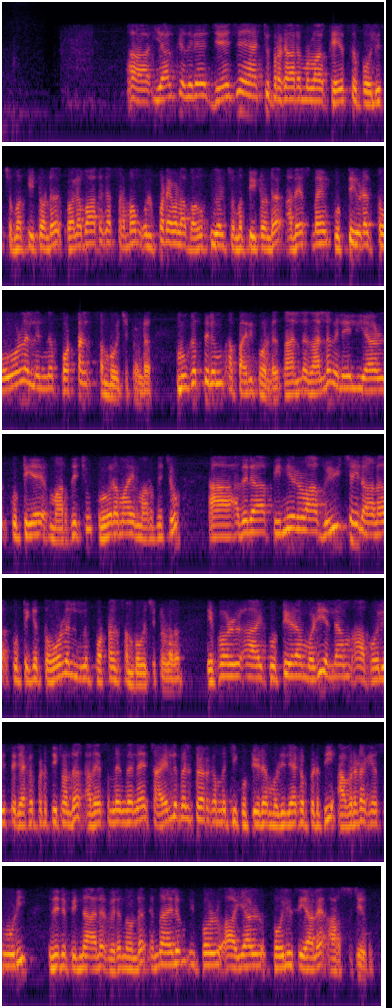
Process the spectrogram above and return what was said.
ഇയാൾക്കെതിരെ ജെ ജെ ആക്ട് പ്രകാരമുള്ള കേസ് പോലീസ് ചുമത്തിയിട്ടുണ്ട്. കൊലപാതക ശ്രമം ഉൾപ്പെടെയുള്ള വകുപ്പുകൾ ചുമത്തിയിട്ടുണ്ട്. അതേസമയം കുട്ടിയുടെ തോളിൽ നിന്ന് പൊട്ടൽ സംഭവിച്ചിട്ടുണ്ട്. മുഖത്തിലും പരിക്കുണ്ട്. നല്ല നല്ല നിലയിൽ ഇയാൾ കുട്ടിയെ മർദ്ദിച്ചു ക്രൂരമായി മർദ്ദിച്ചു. അതിൽ പിന്നീടുള്ള വീഴ്ചയിലാണ് കുട്ടിക്ക് തോളിൽ നിന്ന് പൊട്ടൽ സംഭവിച്ചിട്ടുള്ളത്. ഇപ്പോൾ ആ, കുട്ടിയുടെ മൊഴിയെല്ലാം പോലീസ് രേഖപ്പെടുത്തിയിട്ടുണ്ട്. അതേസമയം തന്നെ ചൈൽഡ് വെൽഫെയർ കമ്മിറ്റി കുട്ടിയുടെ മൊഴി രേഖപ്പെടുത്തി അവരുടെ കേസ് കൂടി ഇതിന് പിന്നാലെ വരുന്നുണ്ട്. എന്തായാലും ഇപ്പോൾ ഇയാൾ പോലീസ് ഇയാളെ അറസ്റ്റ് ചെയ്തു.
